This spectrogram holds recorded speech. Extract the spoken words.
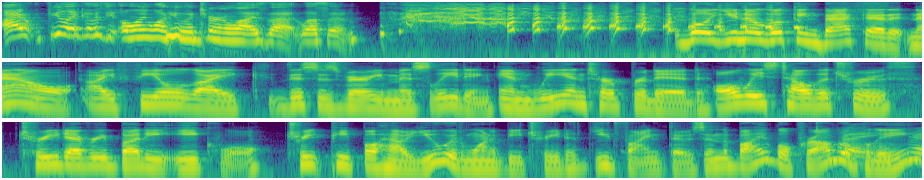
I feel like I was the only one who internalized that lesson. well, you know, looking back at it now, I feel like this is very misleading. And we interpreted always tell the truth, treat everybody equal, treat people how you would want to be treated. You'd find those in the Bible, probably. Right,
